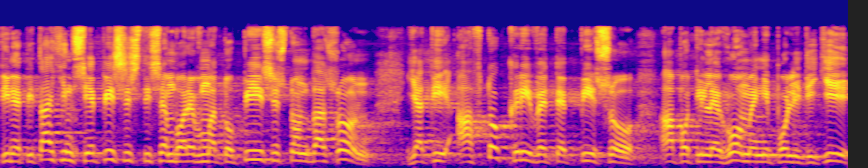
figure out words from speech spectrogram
την επιτάχυνση επίσης της εμπορευματοποίησης των δασών, γιατί αυτό κρύβεται πίσω από τη λεγόμενη πολιτική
